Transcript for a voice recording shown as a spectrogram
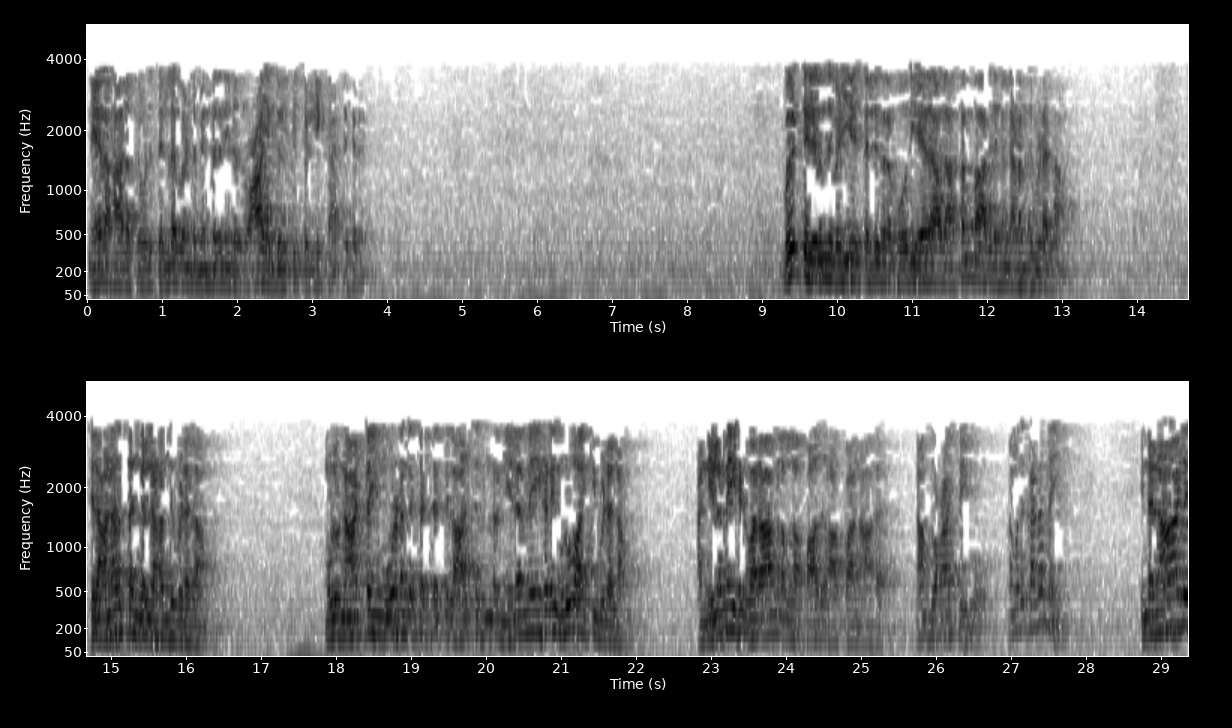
நேர காலத்தோடு செல்ல வேண்டும் என்பதை இந்த துவா எங்களுக்கு சொல்லி காட்டுகிறது. வீட்டிலிருந்து வெளியே செல்லுகிற போது ஏதாவது அசம்பாவிதங்கள் நடந்து விடலாம். சில அனர்த்தங்கள் நடந்து விடலாம். முழு நாட்டையும் ஊரடங்கு சட்டத்தில் ஆற்றுகின்ற நிலைமைகளை உருவாக்கி விடலாம். அந்நிலைமைகள் வராமல் அல்லாஹ் பாதுகாப்பானாக நாம் துவா செய்வோம். நமது கடமை. இந்த நாடு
